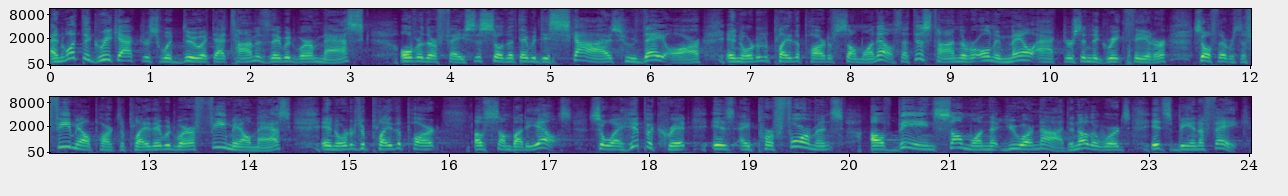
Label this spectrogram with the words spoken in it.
And what the Greek actors would do at that time is they would wear masks over their faces so that they would disguise who they are in order to play the part of someone else. At this time, there were only male actors in the Greek theater, so if there was a female part to play, they would wear a female mask in order to play the part of somebody else. So a hypocrite is a performance of being someone that you are not. In other words, it's being a fake.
